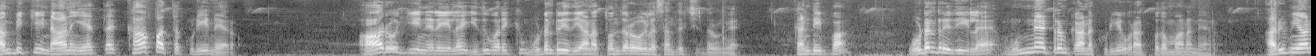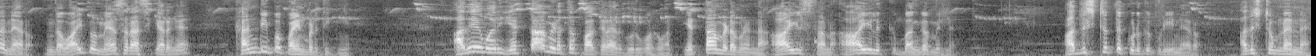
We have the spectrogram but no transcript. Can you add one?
நம்பிக்கை நாணயத்தை காப்பாற்றக்கூடிய நேரம். ஆரோக்கிய நிலையில் இதுவரைக்கும் உடல் ரீதியான தொந்தரவுகளை சந்திச்சிருந்தவங்க கண்டிப்பாக உடல் ரீதியில் முன்னேற்றம் காணக்கூடிய ஒரு அற்புதமான நேரம். அருமையான நேரம். இந்த வாய்ப்பை மேசராசிக்காரங்க கண்டிப்பாக பயன்படுத்திக்கிங்க. அதே மாதிரி எட்டாம் இடத்தை பார்க்குறாரு குரு பகவான். எட்டாம் இடம் என்ன? ஆயில் ஸ்தானம். ஆயிலுக்கு பங்கம் இல்லை. அதிர்ஷ்டத்தை கொடுக்கக்கூடிய நேரம். அதிர்ஷ்டம்னா என்ன?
